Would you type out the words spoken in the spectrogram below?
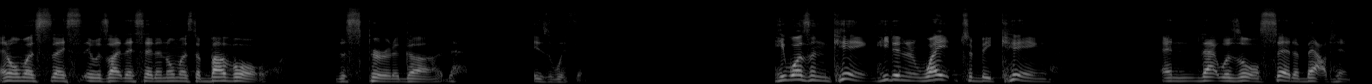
And almost, they, it was like they said, and almost above all, the Spirit of God is with him. He wasn't king. He didn't wait to be king, and that was all said about him.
